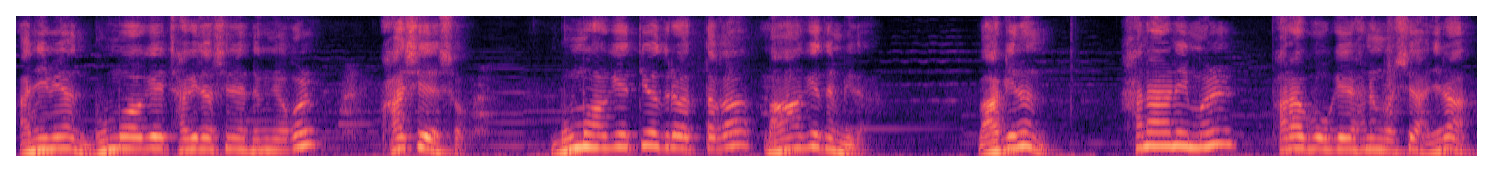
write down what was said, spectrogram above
아니면 무모하게 자기 자신의 능력을 과시해서 무모하게 뛰어들었다가 망하게 됩니다. 마귀는 하나님을 바라보게 하는 것이 아니라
